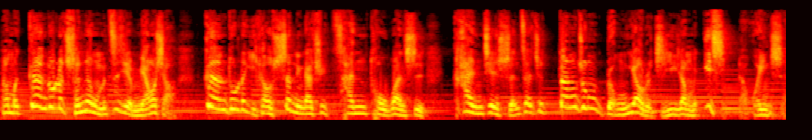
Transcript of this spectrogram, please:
让我们更多的承认我们自己的渺小，更多的依靠圣灵来去参透万事，看见神在这当中荣耀的旨意。让我们一起来回应神。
